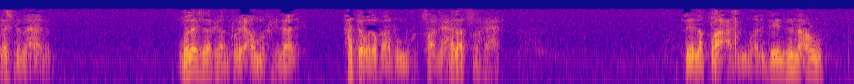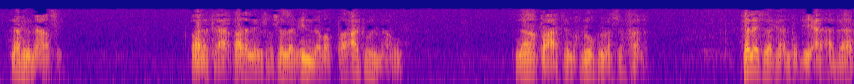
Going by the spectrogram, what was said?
لسن محارم. وليس لك أن تطيع أمك في ذلك. حتى ولو قالت أمك تصافحها لا تصافحها. لأن الطاعة للوالدين في المعروف لا في المعاصي. قال تعالى قال النبي صلى الله عليه وسلم إنما الطاعة في المعروف. لا طاعة المخلوق في معصية الخالق فليس لك أن تطيع أباك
